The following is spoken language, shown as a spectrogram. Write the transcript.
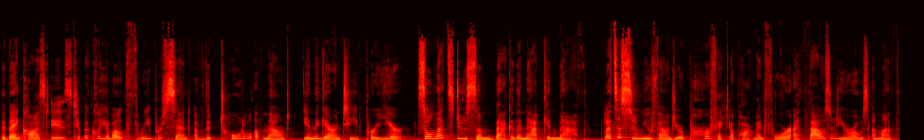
The bank cost is typically about 3% of the total amount in the guarantee per year. So let's do some back of the napkin math. Let's assume you found your perfect apartment for a thousand euros a month.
